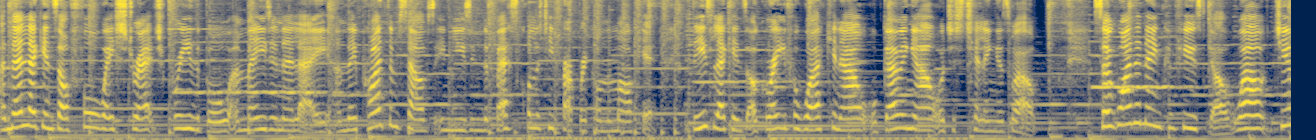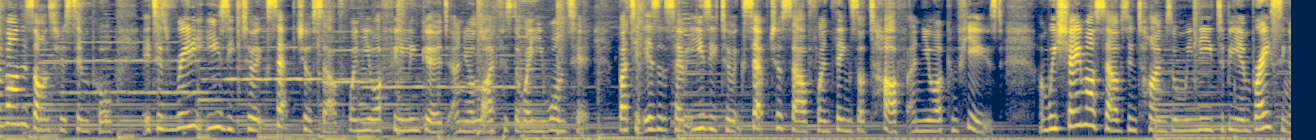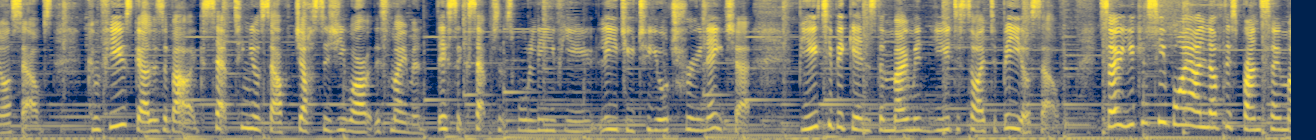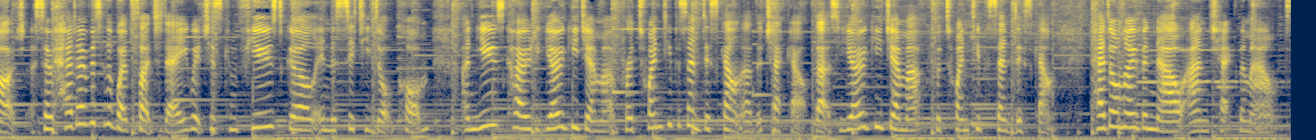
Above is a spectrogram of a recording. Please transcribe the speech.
And their leggings are four way stretch, breathable, and made in LA, and they pride themselves in using the best quality fabric on the market. These leggings are great for working out or going out or just chilling as well. So, why the name Confused Girl? Well, Giovanna's answer is simple. It is really easy to accept yourself when you are feeling good and your life is the way you want it, but it isn't so easy to accept yourself when things are tough and you are confused. And we shame ourselves in times when we need to be embracing ourselves. Confused Girl is about accepting yourself just as you are at this moment. This acceptance will leave you lead you to your true nature. Beauty begins the moment you decide to be yourself. So you can see why I love this brand so much. So head over to the website today, which is confusedgirlinthecity.com, and use code YogiGemma for a 20% discount at the checkout. That's YogiGemma for 20% discount. Head on over now and check them out.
